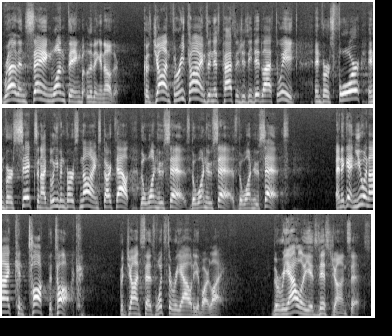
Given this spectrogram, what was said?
rather than saying one thing but living another. Because John, three times in this passage, as he did last week, in verse 4, in verse 6, and I believe in verse 9, starts out the one who says, the one who says, the one who says. And again, you and I can talk the talk, but John says, what's the reality of our life? The reality is this, John says.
